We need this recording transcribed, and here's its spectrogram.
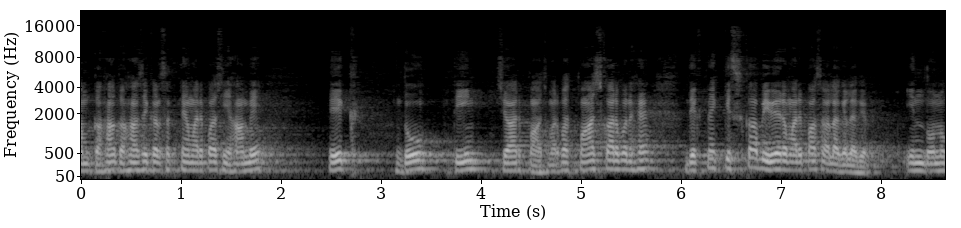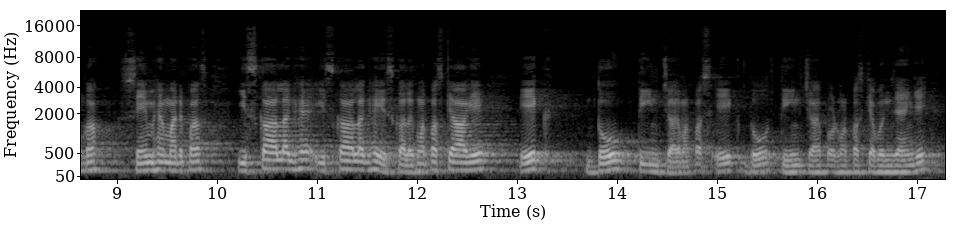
हम कहाँ कहाँ से कर सकते हैं हमारे पास? यहाँ में एक, दो, तीन, चार, पाँच। हमारे पास पाँच कार्बन है। देखते हैं किसका बिहेवियर हमारे पास अलग अलग है। इन दोनों का सेम है हमारे पास। इसका अलग है, इसका अलग है, इसका अलग। हमारे पास क्या आ एक दो, तीन, चार, हमारे पास एक, दो, तीन, चार प्लॉट हमारे पास क्या बन जाएँगे?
